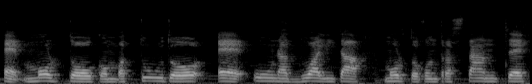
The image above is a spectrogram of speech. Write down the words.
è molto combattuto, è una dualità molto contrastante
